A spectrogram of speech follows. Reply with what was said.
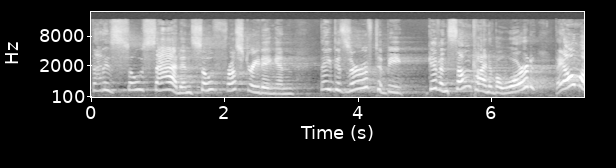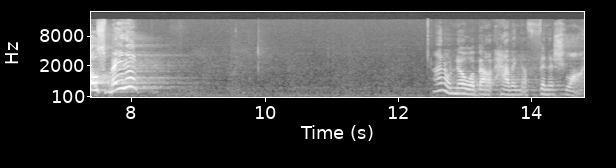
That is so sad and so frustrating, and they deserve to be given some kind of award. They almost made it. I don't know about having a finish line.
